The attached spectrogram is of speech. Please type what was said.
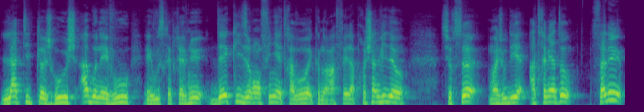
la petite cloche rouge, abonnez-vous et vous serez prévenu dès qu'ils auront fini les travaux et qu'on aura fait la prochaine vidéo. Sur ce, moi je vous dis à très bientôt. Salut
